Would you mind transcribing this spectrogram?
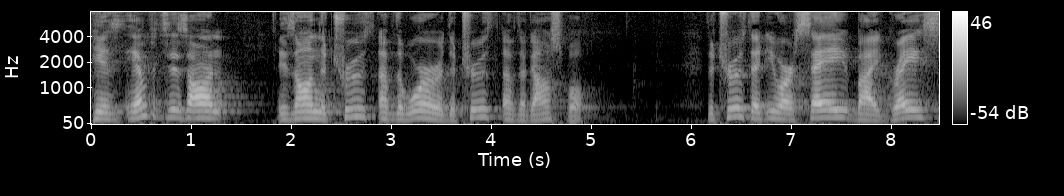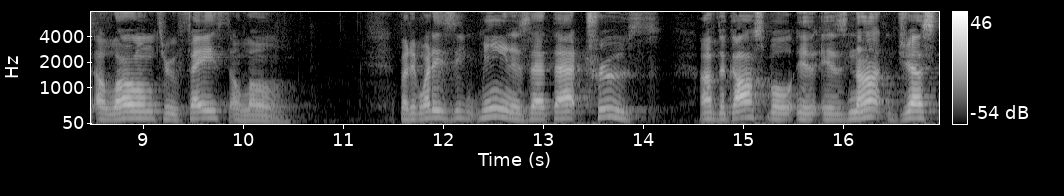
His emphasis on, is on the truth of the word, the truth of the gospel. The truth that you are saved by grace alone, through faith alone. But what does he mean is that that truth of the gospel is, is not just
